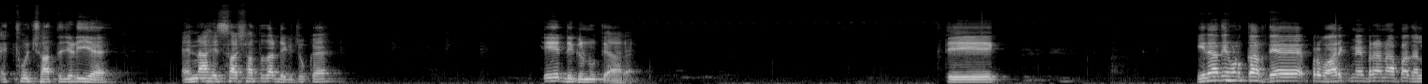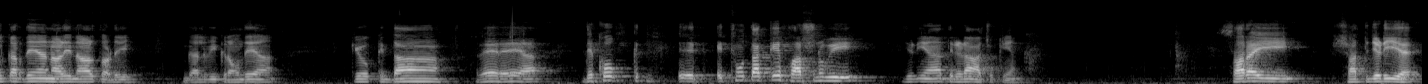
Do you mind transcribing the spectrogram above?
ਇੱਥੋਂ ਛੱਤ ਜਿਹੜੀ ਹੈ, ਇੰਨਾ ਹਿੱਸਾ ਛੱਤ ਦਾ ਡਿੱਗ ਚੁੱਕਾ ਹੈ। ਇਹ ਡਿੱਗਣ ਨੂੰ ਤਿਆਰ ਹੈ। ਤੇ ਇਹਨਾਂ ਦੇ ਹੁਣ ਘਰ ਦੇ ਪਰਿਵਾਰਕ ਮੈਂਬਰਾਂ ਨਾਲ ਆਪਾਂ ਗੱਲ ਕਰਦੇ ਆ ਨਾਲੇ ਨਾਲ ਤੁਹਾਡੇ ਗੱਲ ਵੀ ਕਰਾਉਂਦੇ ਆ ਕਿ ਉਹ ਕਿੱਦਾਂ ਰਹਿ ਰਹੇ ਆ। ਦੇਖੋ, ਕਿ- ਇੱਥੋਂ ਤੱਕ ਕਿ ਫਰਸ਼ ਨੂੰ ਵੀ ਜਿਹੜੀਆਂ ਤਿਰੜਾਂ ਆ ਚੁੱਕੀਆਂ। ਸਾਰਾ ਹੀ ਛੱਤ ਜਿਹੜੀ ਹੈ,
